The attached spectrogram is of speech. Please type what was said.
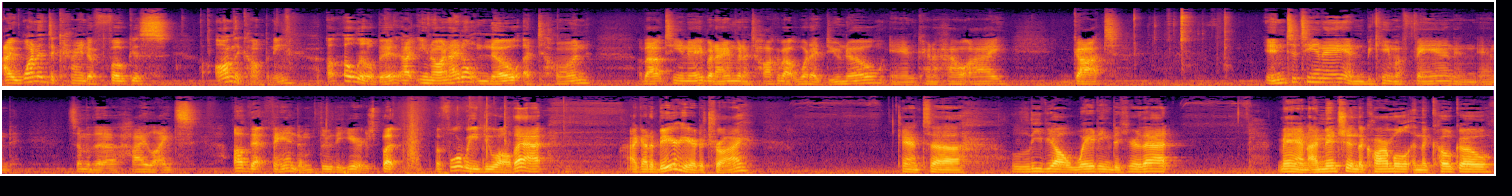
I wanted to kind of focus on the company a, a little bit, I, you know, and I don't know a ton about TNA, but I am going to talk about what I do know and kind of how I got into TNA and became a fan and, and some of the highlights of that fandom through the years. But before we do all that, I got a beer here to try. Can't uh, leave y'all waiting to hear that. Man, I mentioned the caramel and the cocoa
